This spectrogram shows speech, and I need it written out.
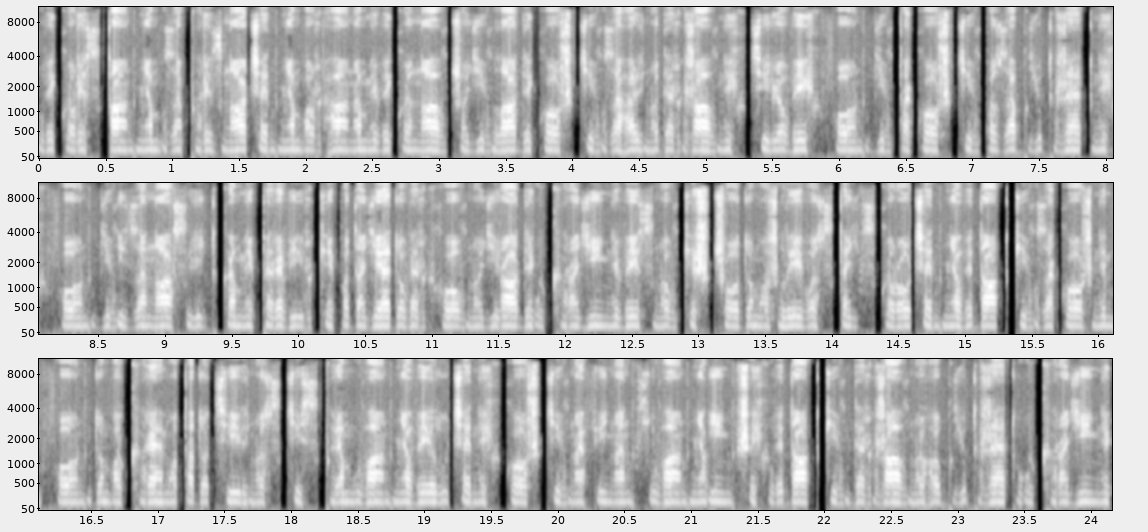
використанням за призначенням органами виконавчої влади коштів загальнодержавних цільових фондів та коштів позабюджетних фондів і за наслідками перевірки подає до Верховної Ради України висновки щодо можливостей скорочення видатків за кожним фондом окремо та доцільності спрямування вилучених коштів на фінансування інших видатків державного бюджету України.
